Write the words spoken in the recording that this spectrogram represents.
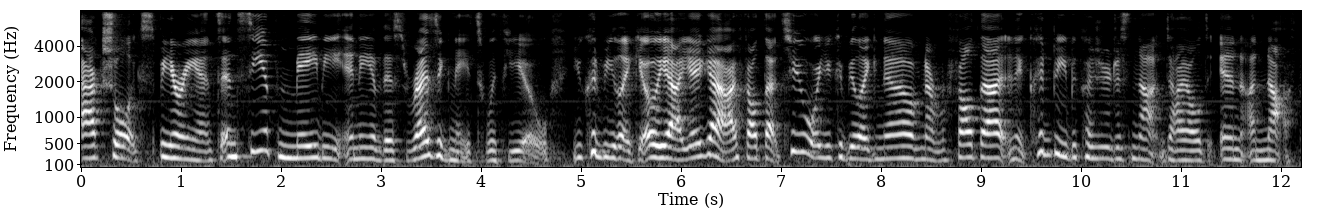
actual experience and see if maybe any of this resonates with you. You could be like, oh, yeah, yeah, yeah, I felt that too. Or you could be like, no, I've never felt that. And it could be because you're just not dialed in enough.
